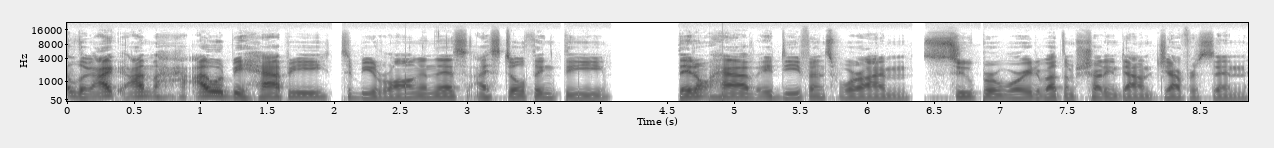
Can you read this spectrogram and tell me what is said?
look, I I'm I would be happy to be wrong in this. I still think the they don't have a defense where I'm super worried about them shutting down Jefferson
